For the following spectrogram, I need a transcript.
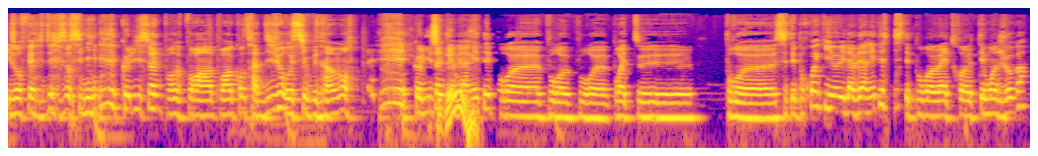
Ils ont fait, ils ont signé Collison pour, pour un, pour un contrat de 10 jours aussi au bout d'un moment. Collison qui avait ouf. arrêté pour, euh, pour, pour, pour être, pour, c'était pourquoi qu'il il avait arrêté? C'était pour être témoin de Jéhovah?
